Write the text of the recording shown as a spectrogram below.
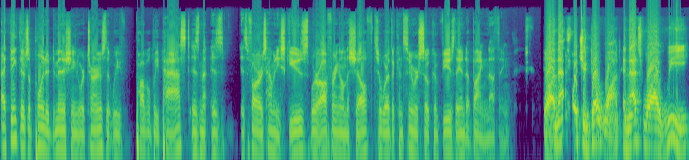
I think there's a point of diminishing returns that we've probably passed as, as, as far as how many SKUs we're offering on the shelf to where the consumer is so confused they end up buying nothing. Well, and that's what you don't want. And that's why we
